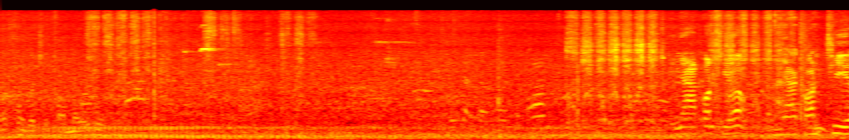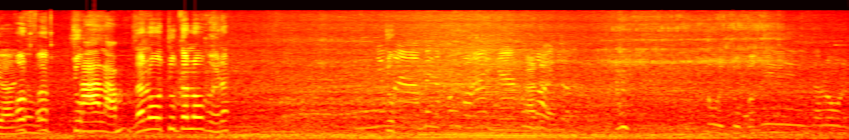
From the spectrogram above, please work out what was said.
và không có chìa khóa mẫu luôn. Nhà con chia không? Nhà con chia mà ơ, chụp- xa lắm. Zalo chụp zalo gửi đây. Nhưng Chụp. mà bây giờ không có ai ở nhà không À, gọi được tôi chụp vào cái zalo này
